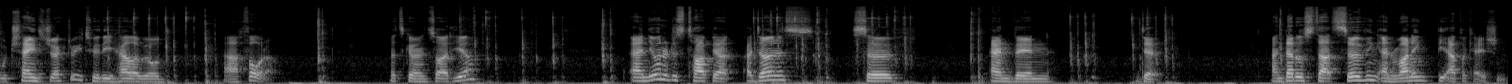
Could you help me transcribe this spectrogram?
or change directory to the hello world uh, folder. Let's go inside here. And you want to just type out Adonis serve and then dev. And that'll start serving and running the application.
